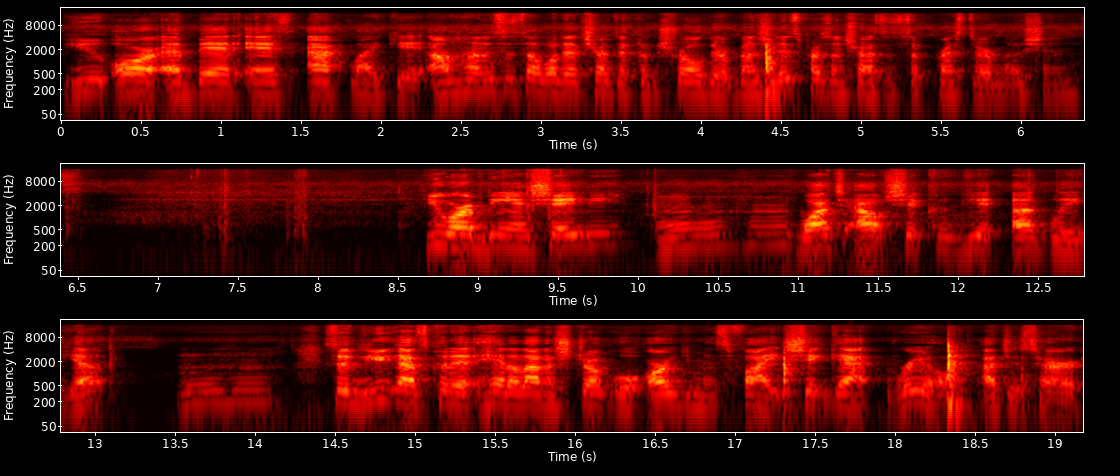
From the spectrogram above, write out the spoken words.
You are a badass. Act like it. Uh-huh. This is someone that tries to control their emotions. This person tries to suppress their emotions. You are being shady. Mm-hmm. Watch out. Shit could get ugly. Yep. Mm-hmm. So you guys could have had a lot of struggle, arguments, fight. Shit got real. I just heard.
